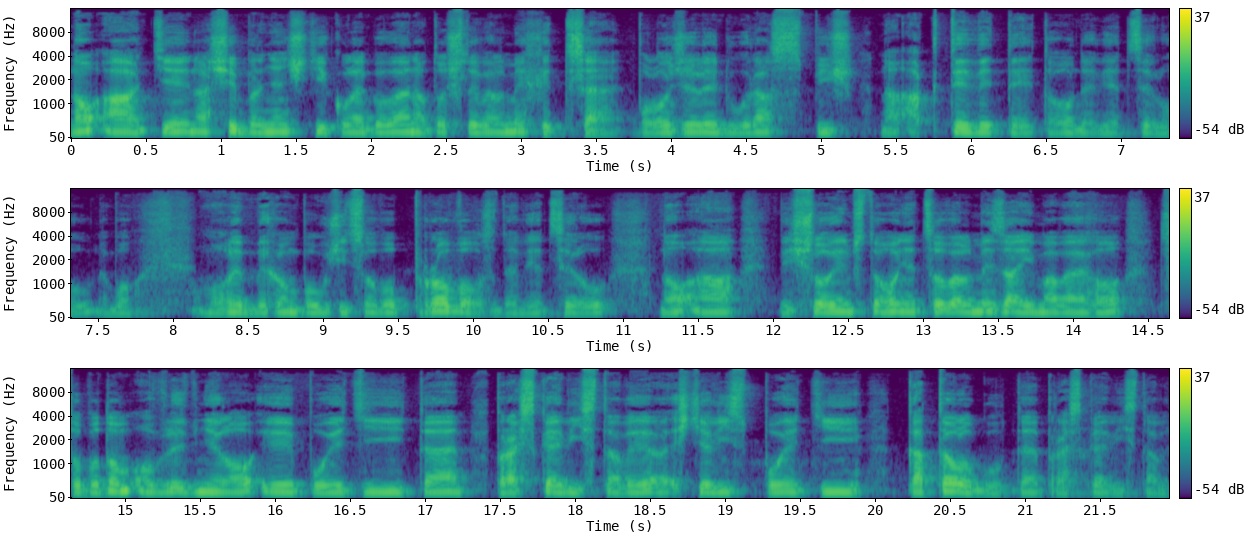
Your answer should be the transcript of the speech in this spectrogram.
No a ti naši brněnští kolegové na to šli velmi chytře, položili důraz spíš na aktivity toho devěcilu, nebo mohli bychom použít slovo provoz devěcilu, no a vyšlo jim z toho něco velmi zajímavého, co potom ovlivnilo i pojetí té pražské výstavy a ještě víc pojetí katalogu té pražské výstavy.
